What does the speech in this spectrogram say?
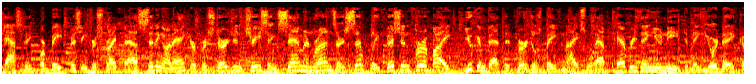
casting, or bait fishing for striped bass, sitting on anchor for sturgeon, chasing salmon runs, or simply fishing for a bite, you can bet that Virgil's Bait and Ice will have everything you need to make your day complete.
